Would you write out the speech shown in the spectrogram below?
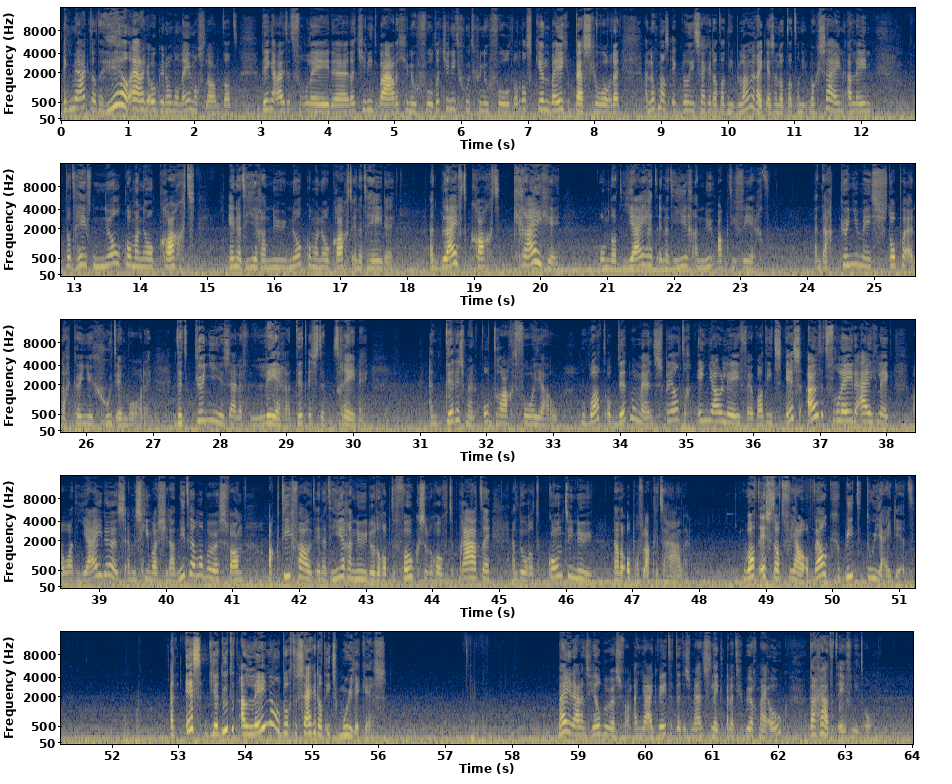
Ik merk dat heel erg ook in ondernemersland. Dat dingen uit het verleden, dat je niet waardig genoeg voelt, dat je niet goed genoeg voelt. Want als kind ben je gepest geworden. En nogmaals, ik wil niet zeggen dat dat niet belangrijk is en dat dat er niet mag zijn. Alleen dat heeft 0,0 kracht in het hier en nu, 0,0 kracht in het heden. Het blijft kracht krijgen omdat jij het in het hier en nu activeert. En daar kun je mee stoppen en daar kun je goed in worden. Dit kun je jezelf leren. Dit is te trainen. En dit is mijn opdracht voor jou. Wat op dit moment speelt er in jouw leven? Wat iets is uit het verleden eigenlijk. Maar wat jij dus, en misschien was je daar niet helemaal bewust van, actief houdt in het hier en nu. Door erop te focussen, door erover te praten. En door het continu naar de oppervlakte te halen. Wat is dat voor jou? Op welk gebied doe jij dit? Het is, je doet het alleen al door te zeggen dat iets moeilijk is. Ben je daar eens heel bewust van? En ja, ik weet het, dit is menselijk en het gebeurt mij ook. Daar gaat het even niet om.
